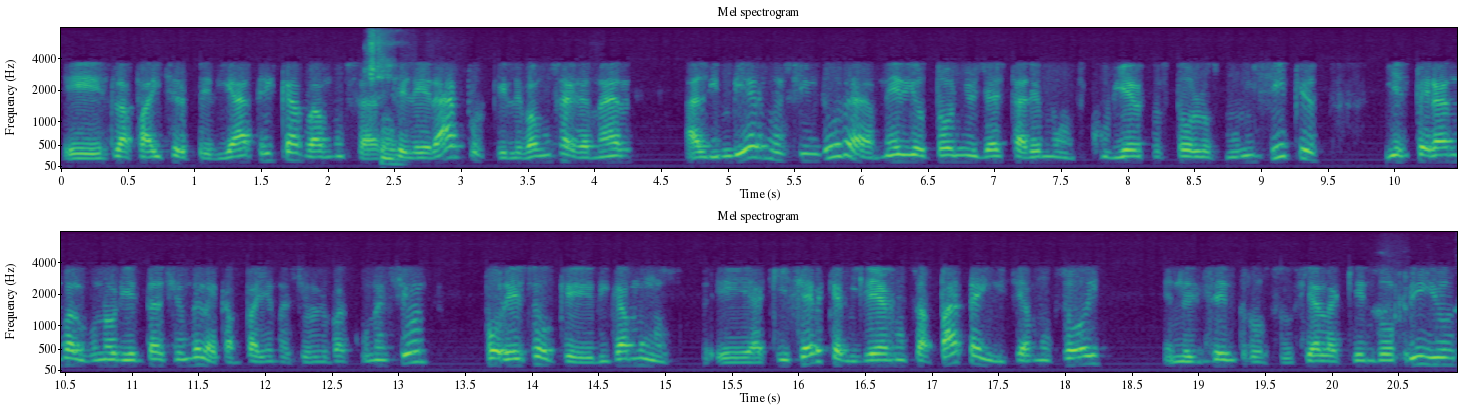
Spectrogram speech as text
Eh, es la Pfizer pediátrica, vamos a acelerar porque le vamos a ganar al invierno, sin duda. A medio otoño ya estaremos cubiertos todos los municipios y esperando alguna orientación de la campaña nacional de vacunación. Por eso que, digamos, eh, aquí cerca, Emiliano Zapata, iniciamos hoy en el centro social aquí en Dos Ríos,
